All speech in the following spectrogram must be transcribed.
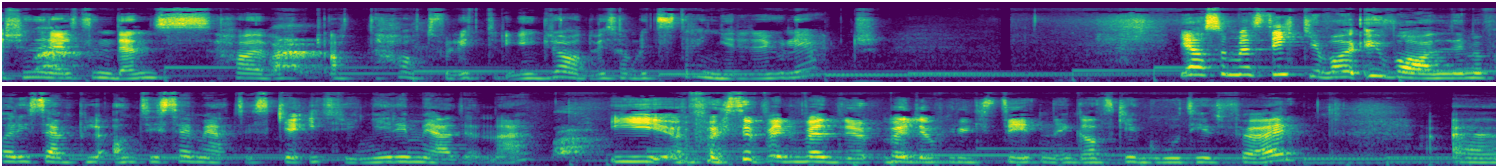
generell tendens har vært at hatefulle ytringer gradvis har blitt strengere regulert. Ja, så mens det ikke var uvanlig med f.eks. antisemittiske ytringer i mediene i f.eks. mellomkrigstiden en ganske god tid før, eh,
